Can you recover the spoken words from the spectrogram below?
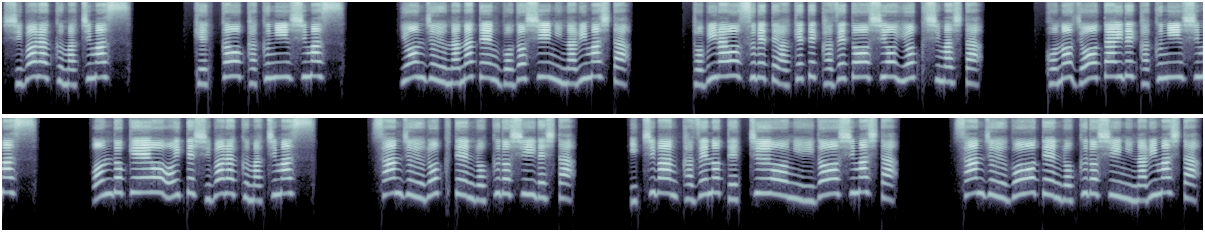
しばらく待ちます。結果を確認します。47.5度 C になりました。扉をすべて開けて風通しを良くしました。この状態で確認します。温度計を置いてしばらく待ちます。36.6度 C でした。一番風の鉄中央に移動しました。35.6度 C になりました。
